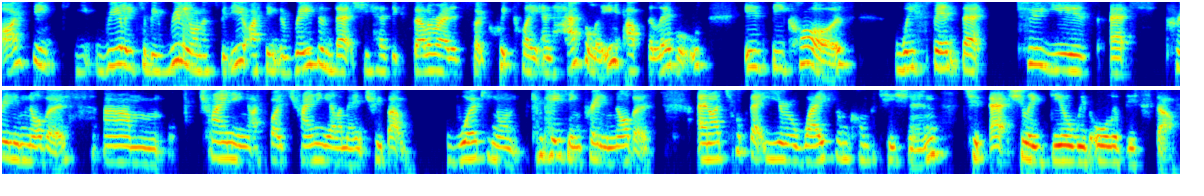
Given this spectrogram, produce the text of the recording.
I think really to be really honest with you, I think the reason that she has accelerated so quickly and happily up the levels is because we spent that two years at prelim novice um, training, I suppose training elementary, but working on competing prelim novice and i took that year away from competition to actually deal with all of this stuff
